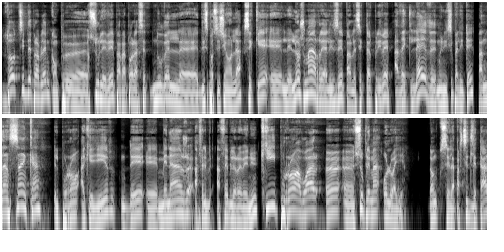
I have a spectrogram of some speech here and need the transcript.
D'autres types de problèmes qu'on peut euh, soulever par rapport à cette nouvelle disposition-là, c'est que les logements réalisés par le secteur privé avec l'aide des municipalités, pendant cinq ans, ils pourront accueillir des euh, ménages à faible, revenu qui pourront avoir un supplément au loyer. Donc, c'est la partie de l'État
